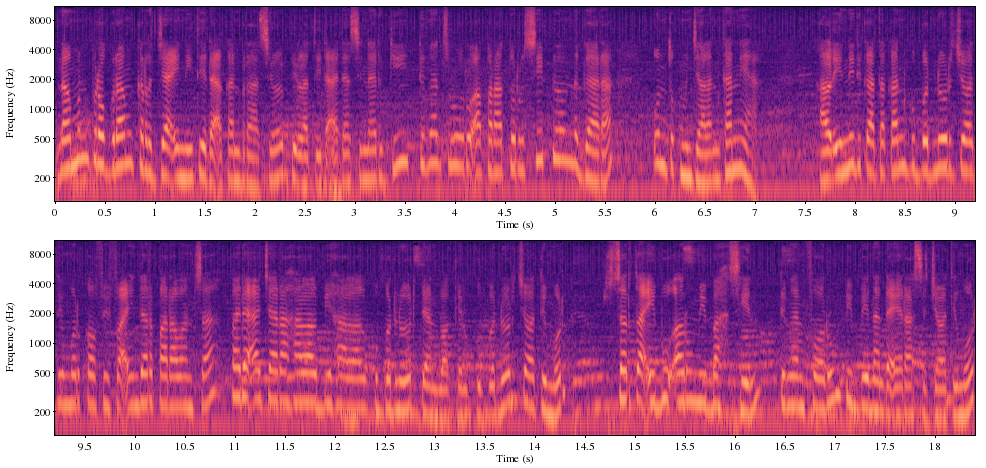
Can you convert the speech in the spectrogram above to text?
Namun program kerja ini tidak akan berhasil bila tidak ada sinergi dengan seluruh aparatur sipil negara untuk menjalankannya. Hal ini dikatakan Gubernur Jawa Timur Kofifa Indar Parawansa pada acara halal bihalal Gubernur dan Wakil Gubernur Jawa Timur serta Ibu Arumi Bahsin dengan Forum Pimpinan Daerah se-Jawa Timur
